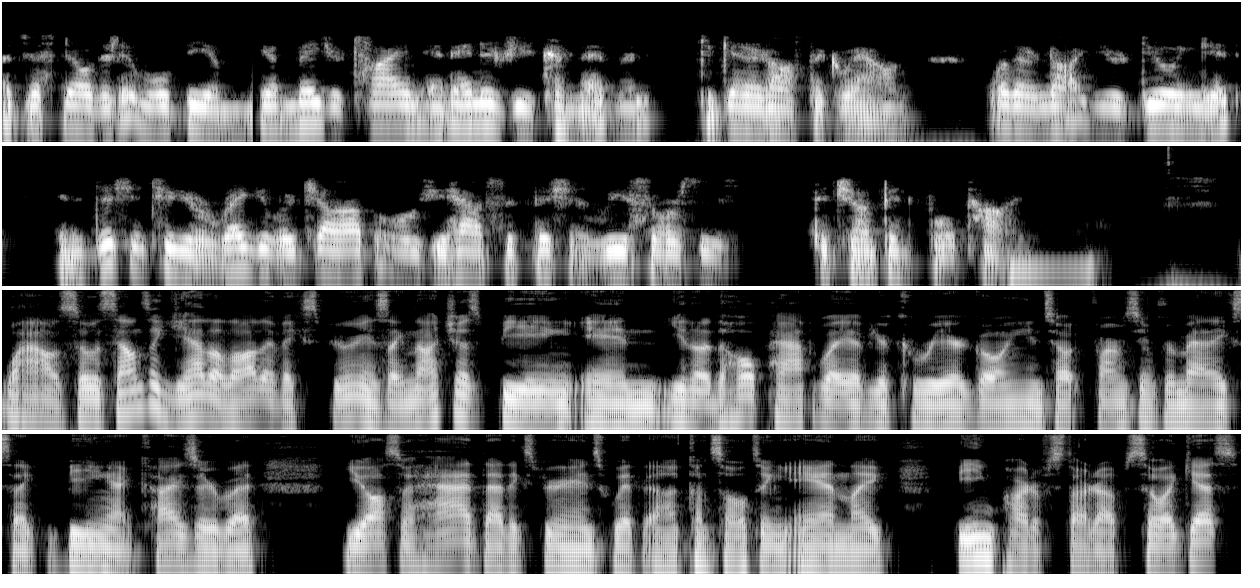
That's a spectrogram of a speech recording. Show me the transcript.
I just know that it will be a, a major time and energy commitment to get it off the ground, whether or not you're doing it in addition to your regular job or if you have sufficient resources to jump in full time. Wow. So it sounds like you had a lot of experience, like not just being in, you know, the whole pathway of your career going into pharmacy informatics, like being at Kaiser, but you also had that experience with uh, consulting and like being part of startups. So I guess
